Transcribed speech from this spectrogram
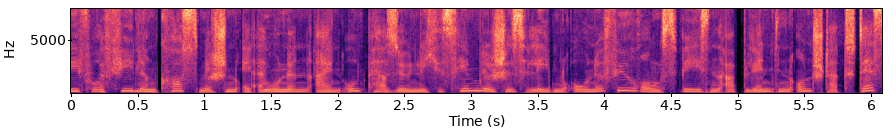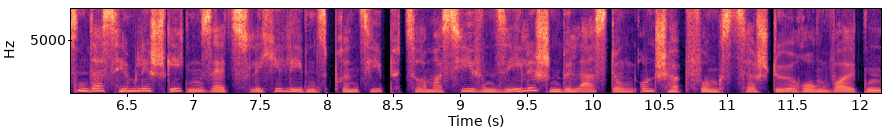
die vor vielen kosmischen Äonen ein unpersönliches himmlisches Leben ohne Führungswesen ablehnten und stattdessen das himmlisch gegensätzliche Lebensprinzip zur massiven seelischen Belastung und Schöpfungszerstörung wollten,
